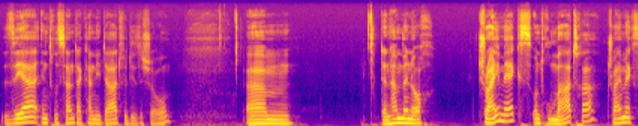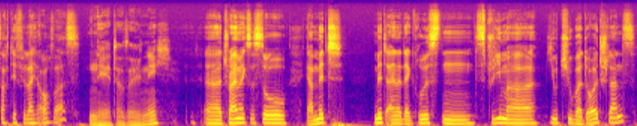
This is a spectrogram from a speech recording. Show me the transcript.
sehr interessanter Kandidat für diese Show. Ähm, dann haben wir noch Trimax und Rumatra. Trimax sagt dir vielleicht auch was? Nee, tatsächlich nicht. Äh, Trimax ist so, ja, mit mit einer der größten Streamer, YouTuber Deutschlands.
